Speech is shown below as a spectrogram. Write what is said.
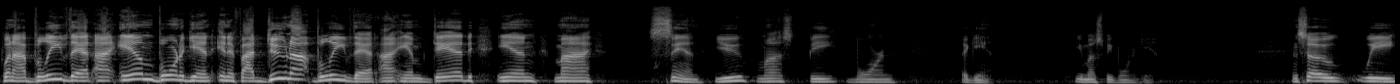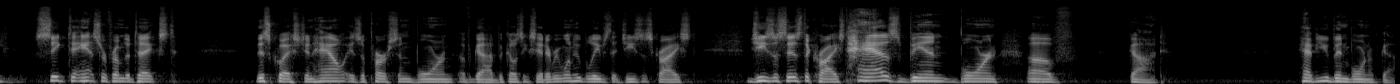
when I believe that, I am born again. And if I do not believe that, I am dead in my sin. You must be born again. You must be born again. And so we seek to answer from the text this question How is a person born of God? Because he said, Everyone who believes that Jesus Christ, Jesus is the Christ, has been born of God. Have you been born of God?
